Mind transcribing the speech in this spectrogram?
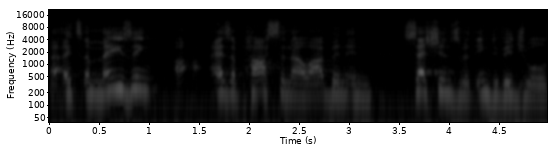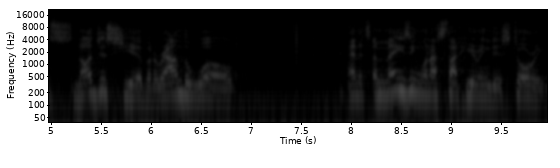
Uh, it's amazing. Uh, as a pastor now, I've been in sessions with individuals, not just here, but around the world. And it's amazing when I start hearing their story.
